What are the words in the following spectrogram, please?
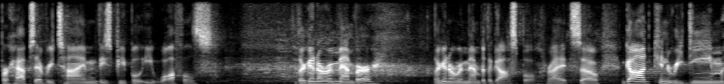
Perhaps every time these people eat waffles, they're going to remember. They're going to remember the gospel, right? So God can redeem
